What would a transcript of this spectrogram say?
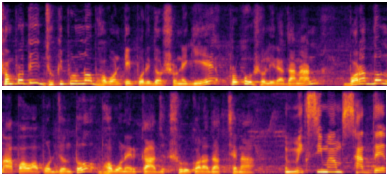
সম্প্রতি ঝুঁকিপূর্ণ ভবনটি পরিদর্শনে গিয়ে প্রকৌশলীরা জানান, বরাদ্দ না পাওয়া পর্যন্ত ভবনের কাজ শুরু করা যাচ্ছে না। ম্যাক্সিমাম সাদদের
